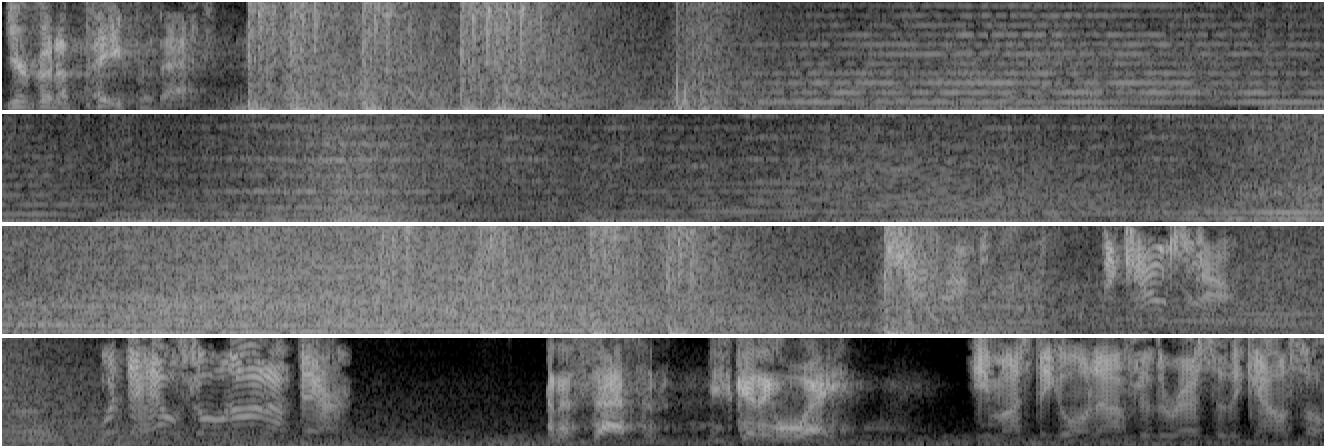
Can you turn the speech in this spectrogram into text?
You're gonna pay for that. Shepard! The councilor! What the hell's going on up there? An assassin. He's getting away. He must be going after the rest of the council.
